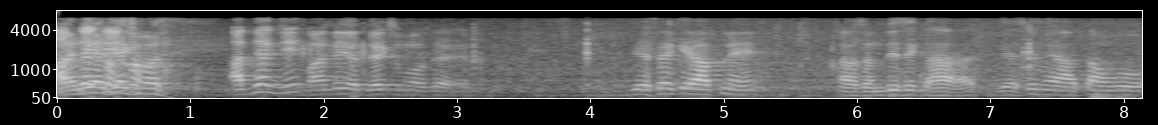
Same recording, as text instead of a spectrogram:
माननीय अध्यक्ष- अध्यक्ष महोदय। अध्यक्ष जी। माननीय अध्यक्ष महोदय जैसा कि आपने संधि से कहा जैसे मैं आता हूँ वो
